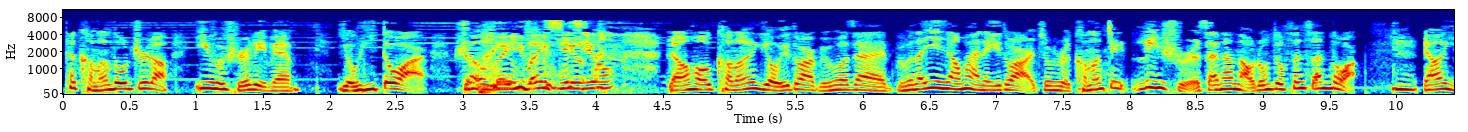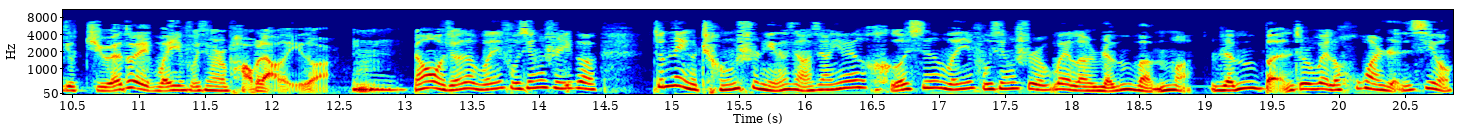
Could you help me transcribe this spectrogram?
他可能都知道艺术史里面有一段是文艺复兴，然后可能有一段，比如说在比如说在印象派那一段，就是可能这历史在他脑中就分三段，嗯，然后有绝对文艺复兴是跑不了的一段，嗯，然后我觉得文艺复兴是一个。就那个城市，你能想象？因为核心文艺复兴是为了人文嘛，人本就是为了呼唤人性。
